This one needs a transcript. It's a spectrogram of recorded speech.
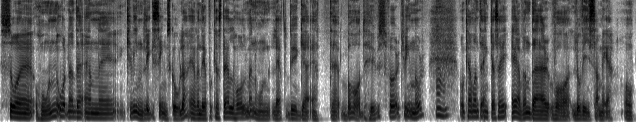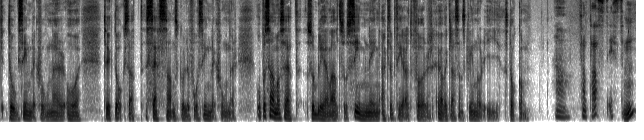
Så eh, hon ordnade en eh, kvinnlig simskola, även det på Kastellholmen. Hon lät bygga ett eh, badhus för kvinnor. Och kan man tänka sig, även där var Lovisa med och tog simlektioner och tyckte också att Sessan skulle få simlektioner. Och på samma sätt så blev alltså simning accepterat för överklassens kvinnor i Stockholm. Ja, fantastiskt. Mm.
